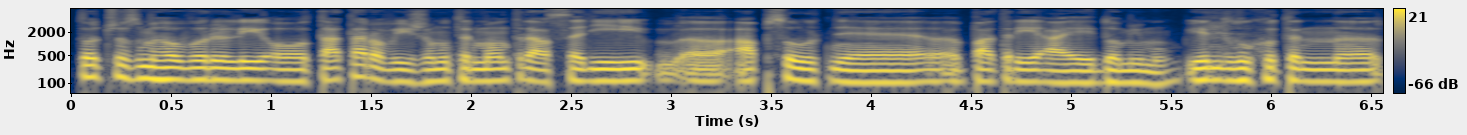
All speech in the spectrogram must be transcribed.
to, čo sme hovorili o Tatarovi, že mu ten Montreal sedí, e, absolútne patrí aj do Mimu. Jednoducho ten e,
